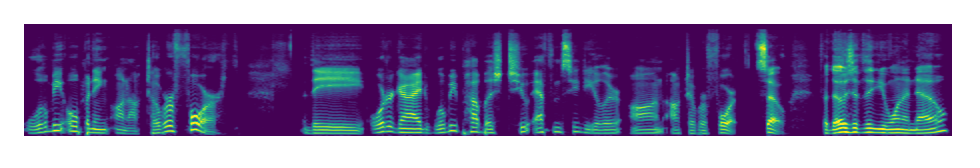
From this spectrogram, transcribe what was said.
will be opening on October 4th. The order guide will be published to FMC dealer on October 4th. So, for those of you you want to know,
